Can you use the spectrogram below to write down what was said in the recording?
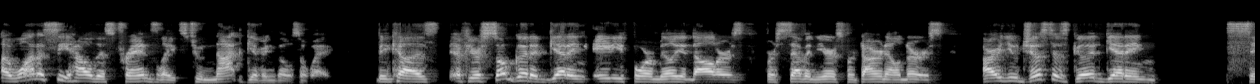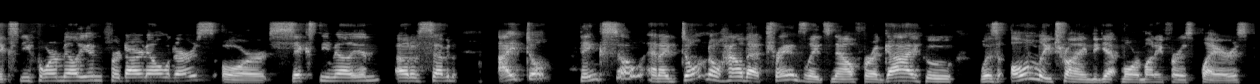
I want to see how this translates to not giving those away. Because if you're so good at getting $84 million for seven years for Darnell Nurse, are you just as good getting 64 million for Darnell Nurse or 60 million out of seven? I don't think so. And I don't know how that translates now for a guy who was only trying to get more money for his players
